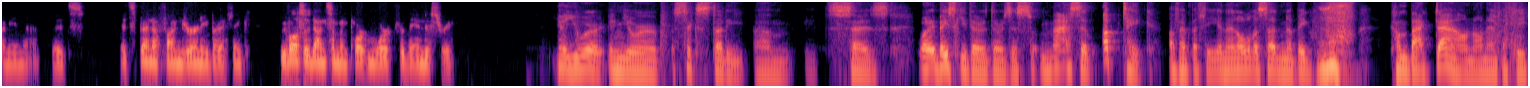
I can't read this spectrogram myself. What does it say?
I mean, uh, it's it's been a fun journey, but I think we've also done some important work for the industry. Yeah, you were in your sixth study. Um, it says, well, basically there there's this massive uptake of empathy, and then all of a sudden a big woof, come back down on empathy.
